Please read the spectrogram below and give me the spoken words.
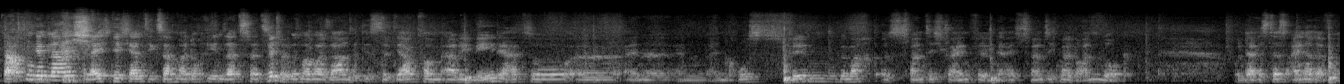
starten wir gleich. Vielleicht nicht ganz, ich sag mal doch einen Satz dazu, Bitte. muss man mal sagen. Das ist das Jagd vom RBB, der hat so äh, eine, einen, einen Großfilm gemacht aus 20 Kleinfilmen, der heißt 20 mal Brandenburg. Und da ist das einer davon.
